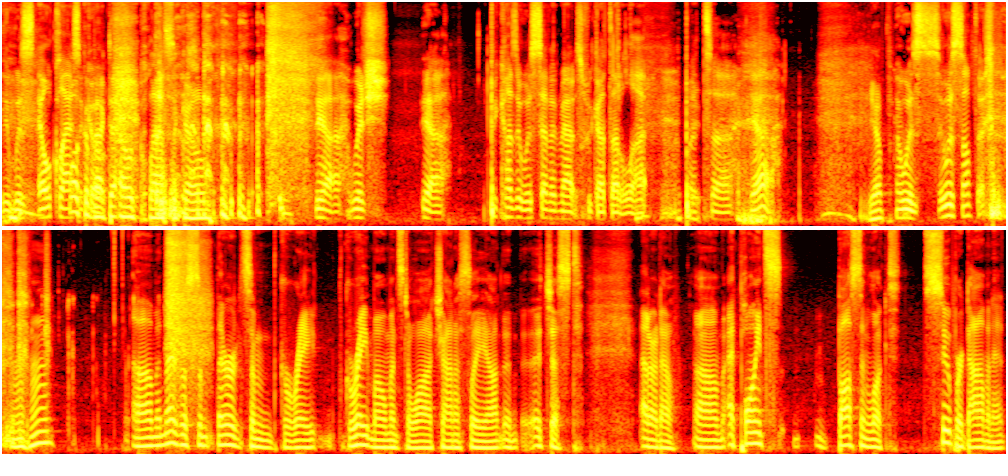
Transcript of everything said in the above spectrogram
it was El Clasico. Welcome back to El Clasico. Yeah, which, yeah, because it was seven maps, we got that a lot. But uh, yeah, yep. it was it was something. Um, and there's just some there were some great great moments to watch. Honestly, um, it just I don't know. Um, at points, Boston looked super dominant.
